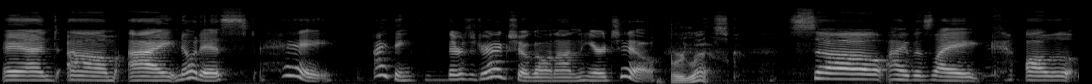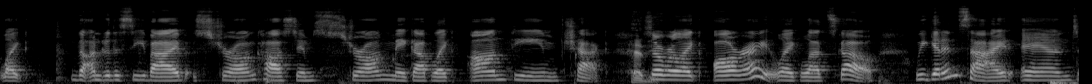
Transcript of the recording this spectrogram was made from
and um, I noticed, hey, I think there's a drag show going on in here too. Burlesque. So I was like, all like the under the sea vibe, strong costumes, strong makeup, like on theme, check. Heavy. So we're like, all right, like let's go. We get inside and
